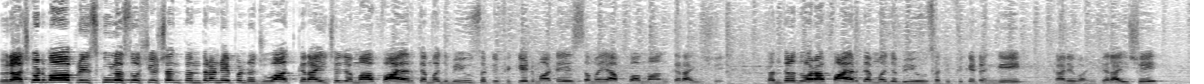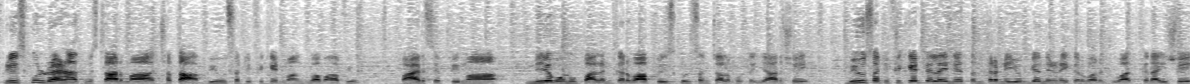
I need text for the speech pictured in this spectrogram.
તો રાજકોટમાં પ્રીસ્કૂલ એસોસિએશન તંત્રને પણ રજૂઆત કરાઈ છે, જેમાં ફાયર તેમજ બીયુ સર્ટિફિકેટ માટે સમય આપવા માંગ કરાઈ છે. તંત્ર દ્વારા ફાયર તેમજ બીયુ સર્ટિફિકેટ અંગે કાર્યવાહી કરાઈ છે. પ્રીસ્કૂલ રહેણાંક વિસ્તારમાં છતાં બીયુ સર્ટિફિકેટ માંગવામાં આવ્યું. ફાયર સેફટીમાં નિયમોનું પાલન કરવા પ્રીસ્કૂલ સંચાલકો તૈયાર છે. બીયુ સર્ટિફિકેટને લઈને તંત્રને યોગ્ય નિર્ણય કરવા રજૂઆત કરાઈ છે.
